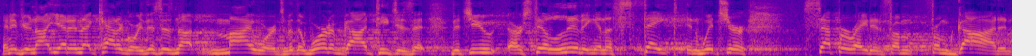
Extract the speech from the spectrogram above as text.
And if you're not yet in that category, this is not my words, but the Word of God teaches that, that you are still living in a state in which you're separated from, from God and,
